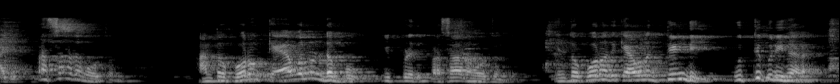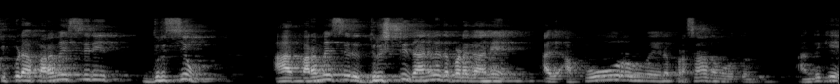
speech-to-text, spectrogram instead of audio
అది ప్రసాదం అవుతుంది అంత పూర్వం కేవలం డబ్బు ఇప్పుడు అది ప్రసాదం అవుతుంది ఇంత పూర్వం అది కేవలం తిండి ఉత్తి పులిహార. ఇప్పుడు ఆ పరమేశ్వరి దృశ్యం ఆ పరమేశ్వరి దృష్టి దాని మీద పడగానే అది అపూర్వమైన ప్రసాదం అవుతుంది అందుకే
